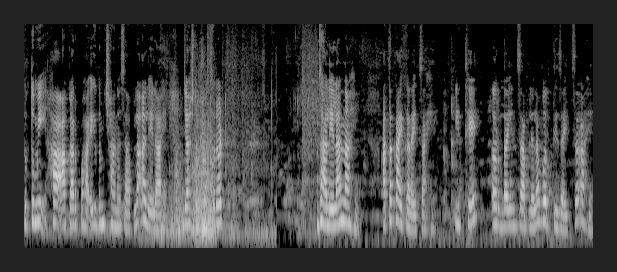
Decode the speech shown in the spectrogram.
तर तुम्ही हा आकार पहा एकदम छान असा आपला आलेला आहे. जास्त पसरट झालेला नाही. आता काय करायचं आहे? इथे अर्धा इंच आपल्याला वरती जायचं आहे.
